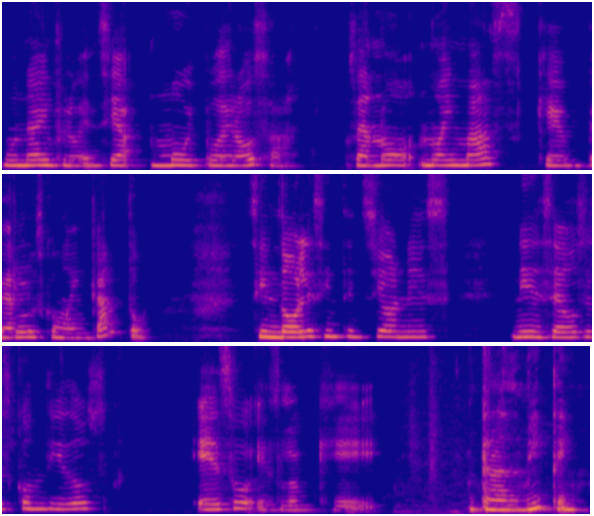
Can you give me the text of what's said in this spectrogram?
una influencia muy poderosa. O sea, no, no hay más que verlos como encanto sin dobles intenciones ni deseos escondidos. Eso es lo que transmiten.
